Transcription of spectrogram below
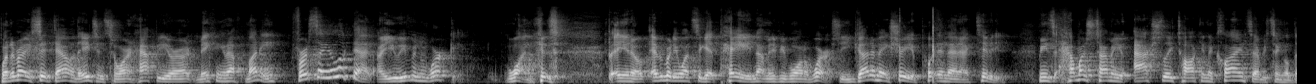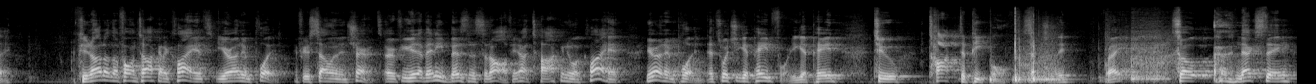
whenever I sit down with agents who aren't happy or aren't making enough money, first thing I look at, are you even working? One, because you know, everybody wants to get paid, not many people want to work. So you got to make sure you put in that activity. It means how much time are you actually talking to clients every single day? If you're not on the phone talking to clients, you're unemployed if you're selling insurance. Or if you have any business at all, if you're not talking to a client, you're unemployed. That's what you get paid for. You get paid to talk to people, essentially, right? So, next thing I'm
